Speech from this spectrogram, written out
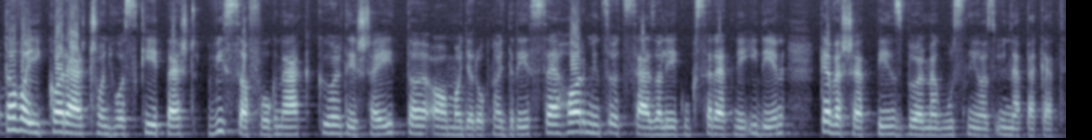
tavalyi karácsonyhoz képest visszafognák költéseit a magyarok nagy része, 35%-uk szeretné idén kevesebb pénzből megúszni az ünnepeket.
